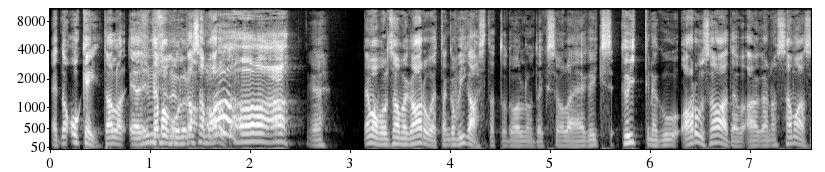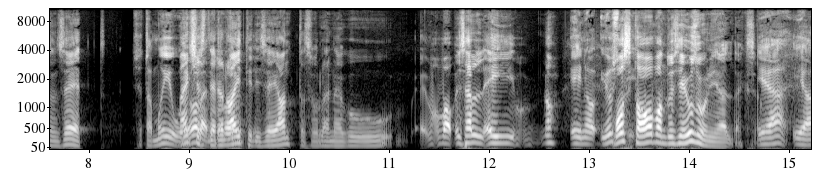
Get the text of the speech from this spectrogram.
et no okei okay,, tal on, tema puhul ka sama aru, jah, tema puhul saame ka aru, et ta on ka vigastatud olnud, eks ole, ja kõik, kõik nagu arusaadav, aga noh, samas on see, et seda mõju Manchester. Unitedis ei anta sulle nagu, seal ei noh no, just, Moskva vabandusi ei usu nii-öelda, eks. jah, ja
